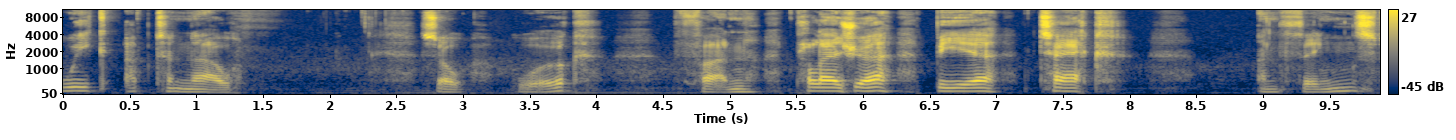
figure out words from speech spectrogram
week up to now. So work, fun, pleasure, beer, tech, and things.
